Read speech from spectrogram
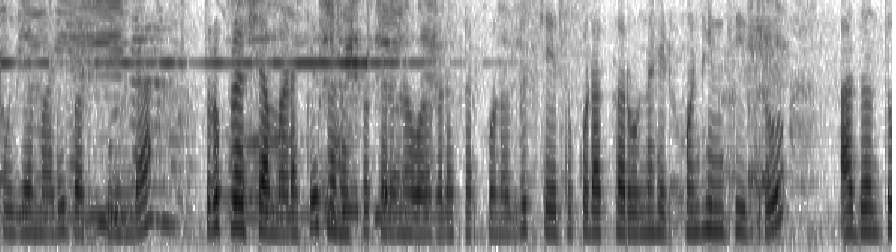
ಪೂಜೆ ಮಾಡಿ ಭಕ್ತಿಯಿಂದ ಗೃಹಪ್ರವೇಶ ಮಾಡೋಕ್ಕೆ ಸೊ ಹಸು ಕರುನ ಒಳಗಡೆ ಕರ್ಕೊಂಡೋದ್ರು. ಚೇತು ಕೂಡ ಕರುನ ಹಿಡ್ಕೊಂಡು ನಿಂತಿದ್ರು. ಅದಂತೂ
